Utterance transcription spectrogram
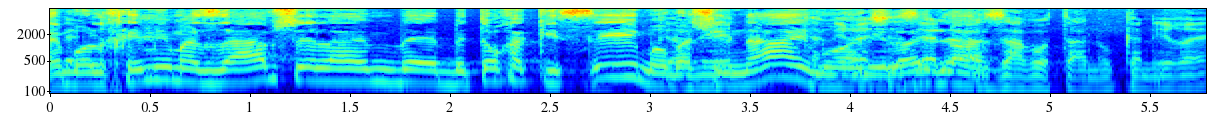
הם הולכים עם הזהב שלהם בתוך הכיסים, או כנראה, בשיניים, או אני לא יודע. כנראה שזה לא עזב אותנו, כנראה.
